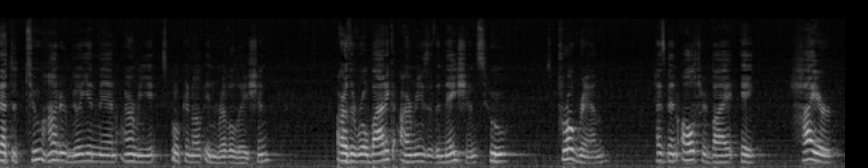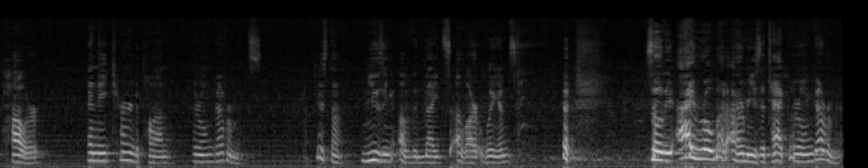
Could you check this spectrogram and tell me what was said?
that the 200 million man army spoken of in Revelation are the robotic armies of the nations whose program has been altered by a higher power and they turned upon their own governments? Just a musing of the nights of Art Williams. so the iRobot armies attack their own government.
